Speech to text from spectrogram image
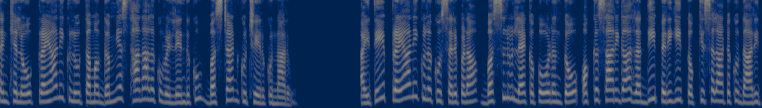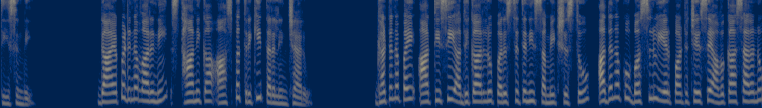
సంఖ్యలో ప్రయాణికులు తమ గమ్యస్థానాలకు వెళ్ళేందుకు బస్టాండ్కు చేరుకున్నారు. అయితే ప్రయాణికులకు సరిపడా బస్సులు లేకపోవడంతో ఒక్కసారిగా రద్దీ పెరిగి తొక్కిసలాటకు దారి తీసింది. గాయపడిన వారిని స్థానిక ఆస్పత్రికి తరలించారు. ఘటనపై ఆర్టీసీ అధికారులు పరిస్థితిని సమీక్షిస్తూ అదనపు బస్సులు ఏర్పాటు చేసే అవకాశాలను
